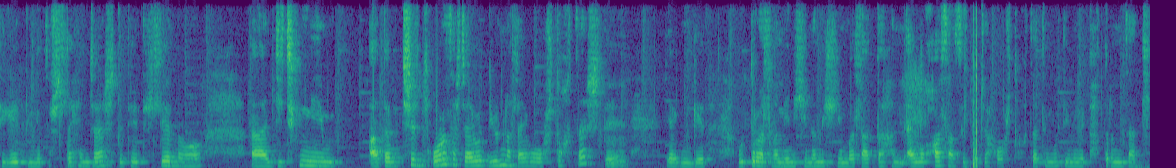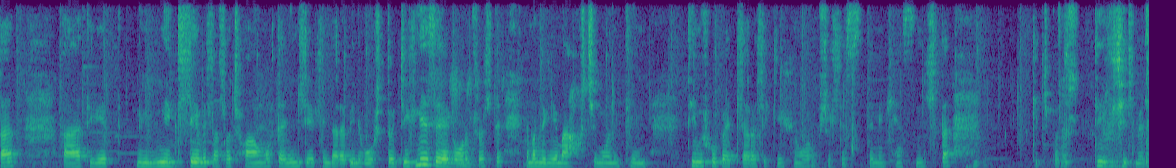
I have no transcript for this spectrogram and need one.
тэгээд ингээд зуршлаа хинж байгаа шүү дээ. Тэгээд тэгэхээр нөгөө жижигхэн ийм одоо жишээлбэл 3 сар ч аюу ер нь бол аюу урт хугацаа шүү дээ. Яг ингээд өдөр болгоно энэ хинэн гэх юм бол одоохон аюу хол сонсогдож явах урт хугацаа тэмүүт энийг дотор нь задлаад аа тэгээд нэг левел болгож ухаангуудаа энэ левелийн дараа би нэг өөртөө жинхнээсээ яг урамшуул тэ ямар нэг юм авах ч юм уу нэг тийм тиймэрхүү байдлаар бол ихэнх урамшууллын системийг хянсан л та гэж бодож тэгж хэлмээр.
